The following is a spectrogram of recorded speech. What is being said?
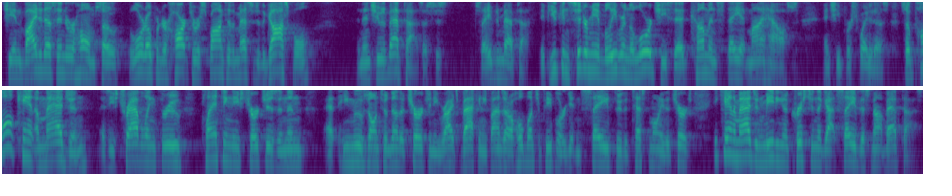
she invited us into her home. So the Lord opened her heart to respond to the message of the gospel, and then she was baptized. That's just saved and baptized. If you consider me a believer in the Lord, she said, come and stay at my house. And she persuaded us. So Paul can't imagine, as he's traveling through planting these churches, and then at, he moves on to another church and he writes back and he finds out a whole bunch of people are getting saved through the testimony of the church. He can't imagine meeting a Christian that got saved that's not baptized.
